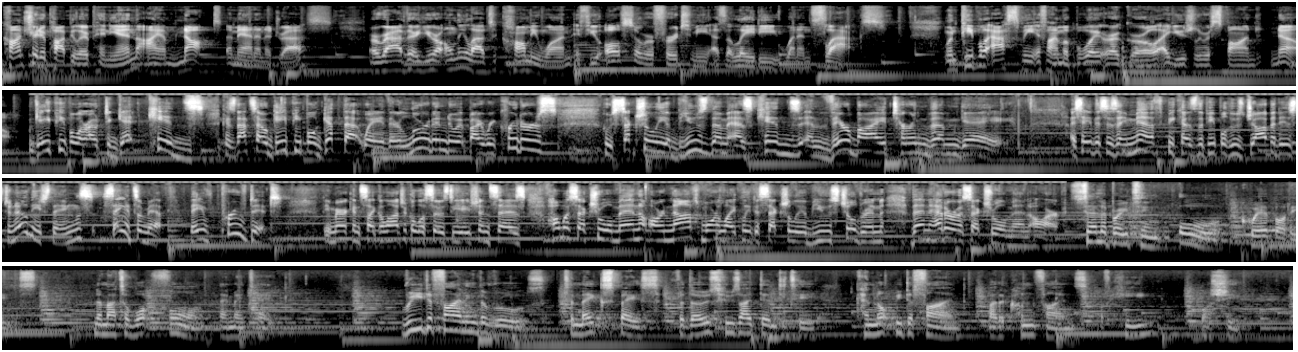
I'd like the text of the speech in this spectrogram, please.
Contrary to popular opinion, I am not a man in a dress, or rather, you're only allowed to call me one if you also refer to me as a lady when in slacks. When people ask me if I'm a boy or a girl, I usually respond no. Gay people are out to get kids because that's how gay people get that way. They're lured into it by recruiters who sexually abuse them as kids and thereby turn them gay. I say this is a myth because the people whose job it is to know these things say it's a myth. They've proved it. The American Psychological Association says homosexual men are not more likely to sexually abuse children than heterosexual men are. Celebrating all queer bodies, no matter what form they may take. Redefining the rules to make space for those whose identity cannot be defined by the confines of he or she.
